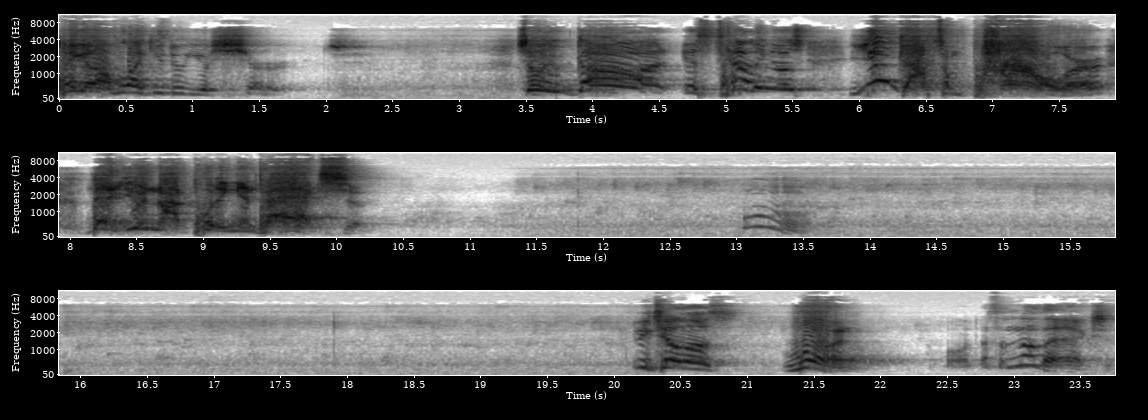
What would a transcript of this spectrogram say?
Take it off like you do your shirt. So God is telling us you got some power that you're not putting into action. Hmm. And he tell us, run. Oh, that's another action.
